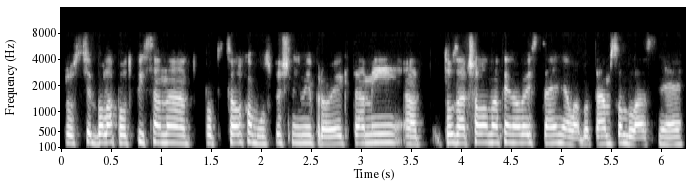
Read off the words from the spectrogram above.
proste bola podpísaná pod celkom úspešnými projektami a to začalo na tej novej scéne, lebo tam som vlastne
